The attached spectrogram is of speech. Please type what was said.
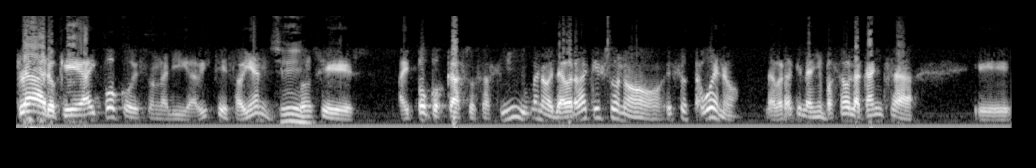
Claro, que hay poco de eso en la liga, ¿viste, Fabián? Entonces hay pocos casos así. Y bueno, la verdad que eso no, eso está bueno. La verdad que el año pasado la cancha, eh,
